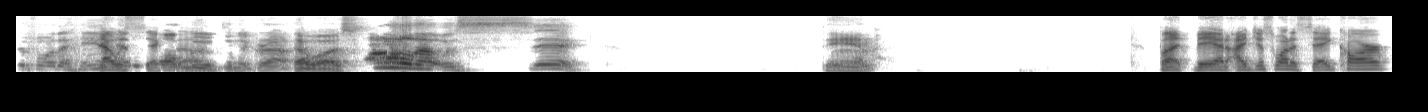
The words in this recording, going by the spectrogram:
before the hand That was sick, ball though. moved on the ground. That was. Oh, that was sick. Damn. But man, I just want to say, Carr,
